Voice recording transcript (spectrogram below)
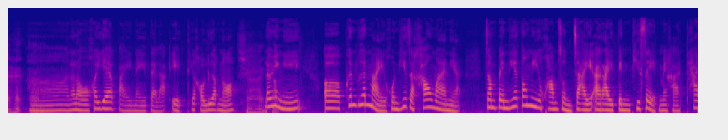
นะฮะอ่าแล้วเราก็ค่อยแยกไปในแต่ละเอกที่เขาเลือกเนาะใช่แล้วอย่าครับงนี้เอ่อเพื่อนๆใหม่คนที่จะเข้ามาเนี่ยจำเป็นที่จะต้องมีความสนใจอะไรเป็นพิเศษไหมคะถ้า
